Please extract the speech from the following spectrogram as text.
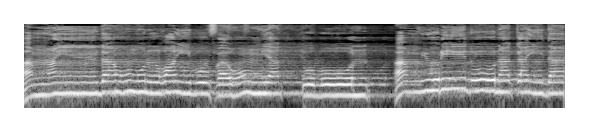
أم عندهم الغيب فهم يكتبون أم يريدون كيدا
